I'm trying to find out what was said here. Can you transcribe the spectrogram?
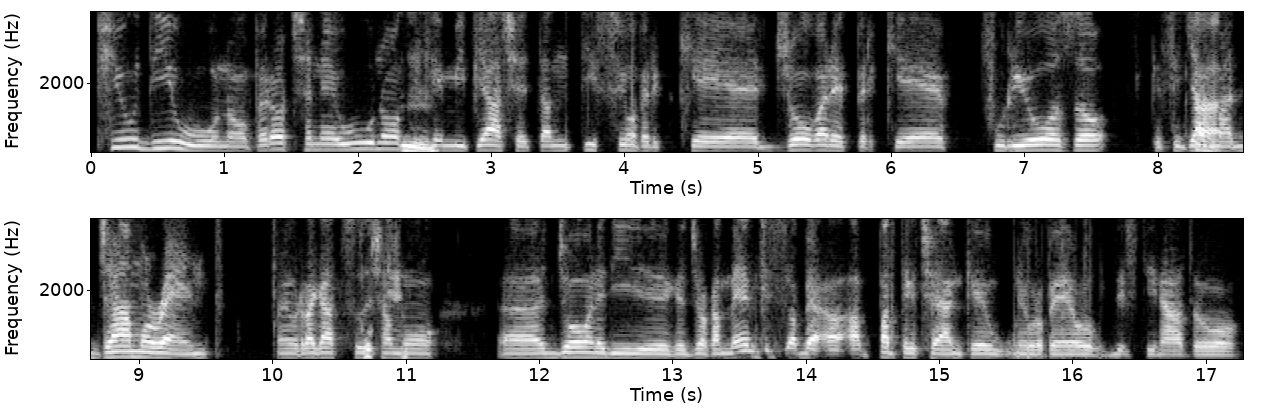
più di uno, però ce n'è uno mm. che mi piace tantissimo perché è giovane e perché è furioso, che si chiama ah. Jamorant. È un ragazzo, okay. diciamo, uh, giovane di, che gioca a Memphis. Vabbè, a, a, parte che c'è anche un europeo destinato,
